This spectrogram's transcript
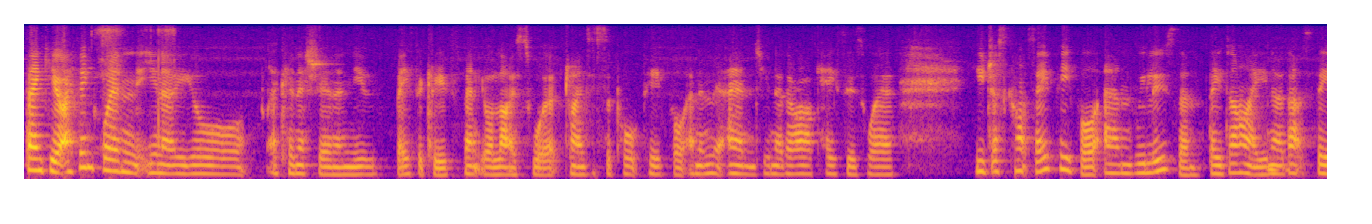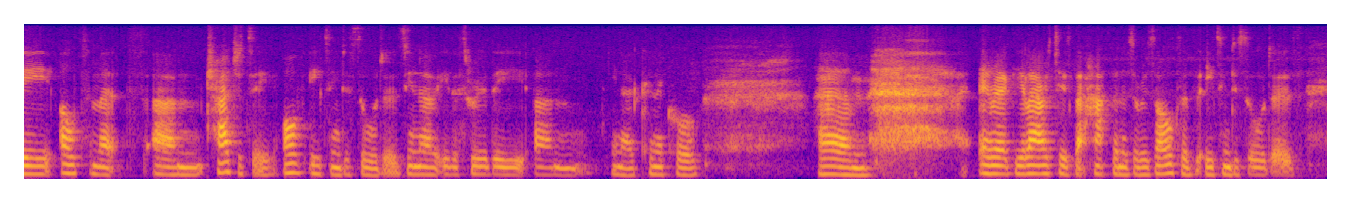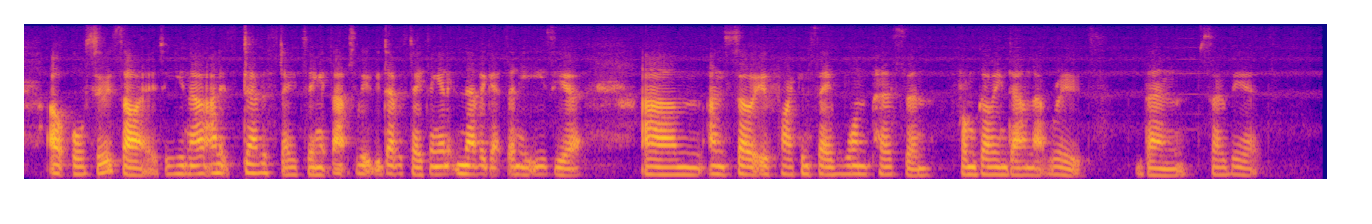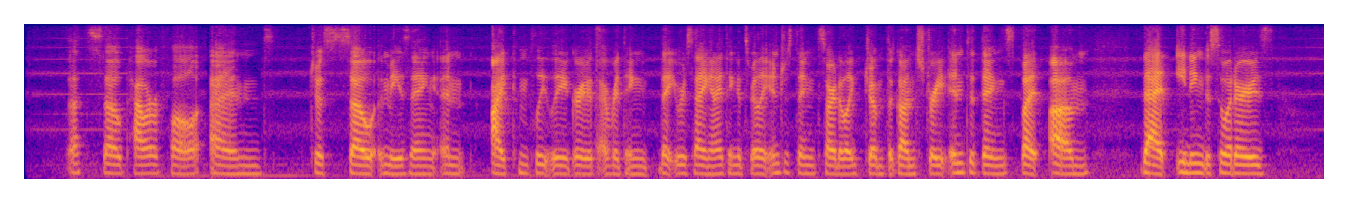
Thank you. I think when you know you're a clinician and you've basically spent your life's work trying to support people, and in the end, you know there are cases where you just can't save people, and we lose them. They die. You know that's the ultimate um, tragedy of eating disorders. You know either through the um, you know clinical um, irregularities that happen as a result of eating disorders or, or suicide, you know, and it's devastating. It's absolutely devastating, and it never gets any easier. Um, and so, if I can save one person from going down that route, then so be it. That's so powerful and just so amazing. And I completely agree with everything that you were saying, and I think it's really interesting. Sorry to like jump the gun straight into things, but um, that eating disorders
